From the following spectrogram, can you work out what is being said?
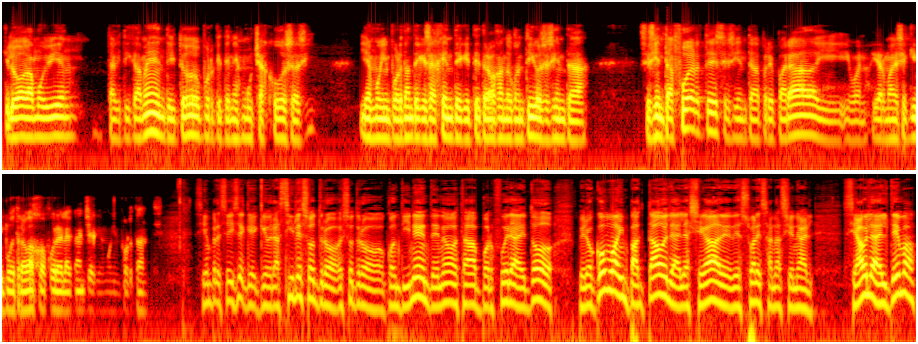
que lo haga muy bien tácticamente y todo, porque tenés muchas cosas y, y es muy importante que esa gente que esté trabajando contigo se sienta se sienta fuerte, se sienta preparada y, y bueno, y armar ese equipo de trabajo afuera de la cancha que es muy importante. Siempre se dice que, que Brasil es otro, es otro continente, ¿no? Está por fuera de todo. Pero ¿cómo ha impactado la, llegada de, Suárez a Nacional? ¿Se habla del tema?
